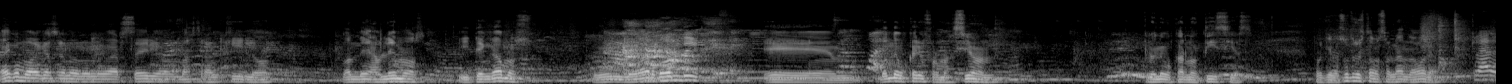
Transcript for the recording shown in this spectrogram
Hay como hay que hacerlo en un lugar serio, más tranquilo, donde hablemos y tengamos un lugar donde, eh, donde buscar información, donde buscar noticias. Porque nosotros estamos hablando ahora, Claro.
